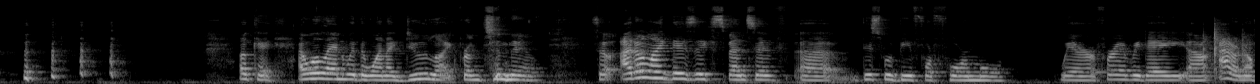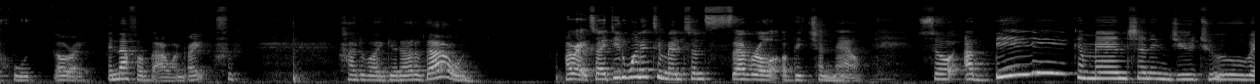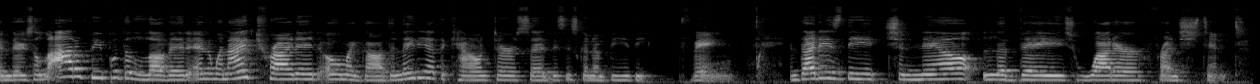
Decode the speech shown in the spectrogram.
Okay, I will end with the one I do like from Chanel. So I don't like this expensive. Uh, this would be for formal wear, for everyday, uh, I don't know, food. All right, enough of that one, right? How do I get out of that one? All right, so I did wanted to mention several of the Chanel. So a big mention in YouTube and there's a lot of people that love it. And when I tried it, oh my God, the lady at the counter said this is gonna be the thing and that is the Chanel Les Beiges Water Fresh Tint.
